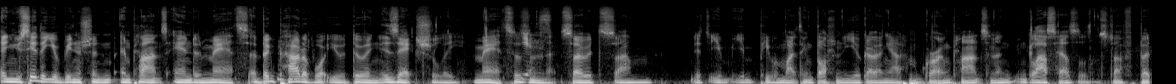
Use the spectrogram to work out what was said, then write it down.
and you said that you've been interested in, in plants and in maths. A big part of what you're doing is actually maths, isn't Yes. it? So it's um, it, you, you, people might think botany, you're going out and growing plants and in, in glass houses and stuff, but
